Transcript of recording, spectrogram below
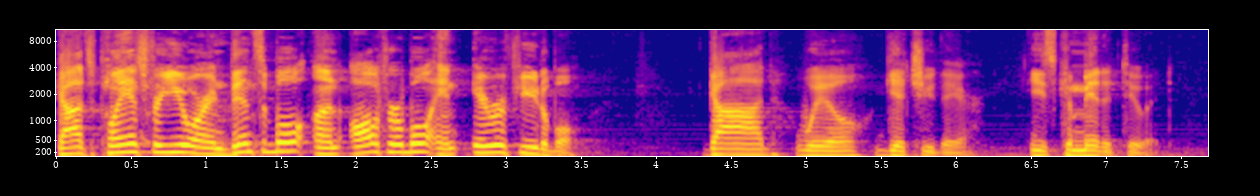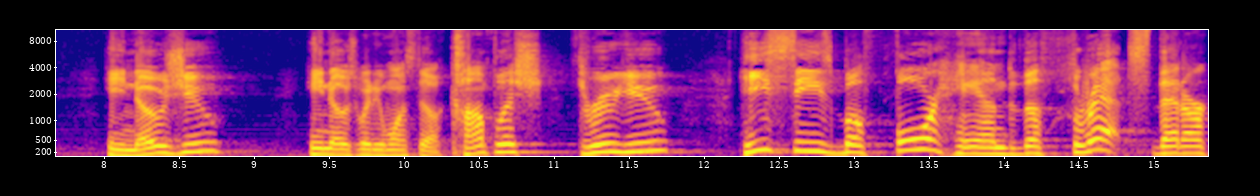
God's plans for you are invincible, unalterable, and irrefutable. God will get you there. He's committed to it. He knows you, he knows what he wants to accomplish through you. He sees beforehand the threats that are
